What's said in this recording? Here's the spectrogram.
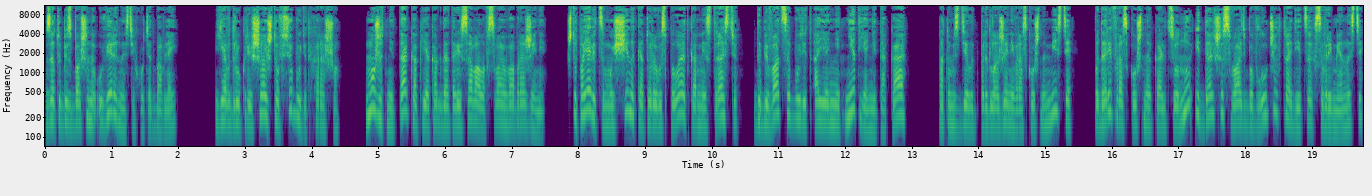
зато безбашенной уверенности хоть отбавляй. Я вдруг решаю, что все будет хорошо. Может, не так, как я когда-то рисовала в своем воображении, что появится мужчина, который воспылает ко мне страстью, добиваться будет, а я нет-нет, я не такая, потом сделает предложение в роскошном месте, подарив роскошное кольцо, ну и дальше свадьба в лучших традициях современности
